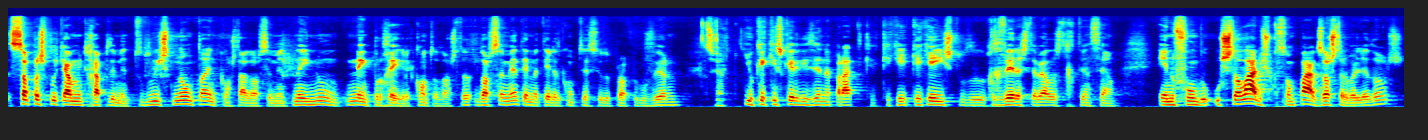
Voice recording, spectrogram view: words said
Só para explicar muito rapidamente, tudo isto não tem de constar de orçamento, nem, num, nem por regra conta de orçamento, em matéria de competência do próprio Governo. Certo. E o que é que isso quer dizer na prática? O que, é que, que é isto de rever as tabelas de retenção? É, no fundo, os salários que são pagos aos trabalhadores,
